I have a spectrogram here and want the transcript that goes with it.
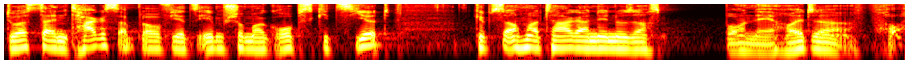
du hast deinen Tagesablauf jetzt eben schon mal grob skizziert. Gibt es auch mal Tage, an denen du sagst, boah, nee, heute boah,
